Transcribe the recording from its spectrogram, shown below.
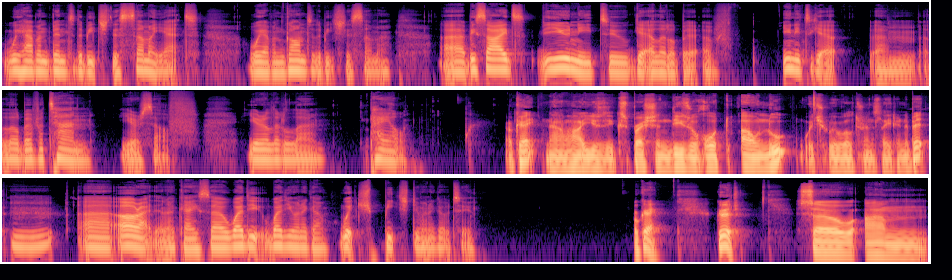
we haven't been to the beach this summer yet. We haven't gone to the beach this summer. Uh, besides, you need to get a little bit of, you need to get um, a little bit of a tan yourself. You're a little um pale. Okay, now I use the expression o roto ao nu, which we will translate in a bit. hmm Uh, all right then. Okay. So where do you, where do you want to go? Which beach do you want to go to? Okay, good. So, um,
